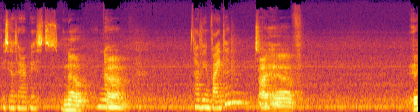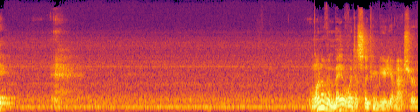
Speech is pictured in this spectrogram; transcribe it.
physical therapists? No. No. Um, Have you invited them? I have. It. One of them may have went to Sleeping Beauty. I'm not sure.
